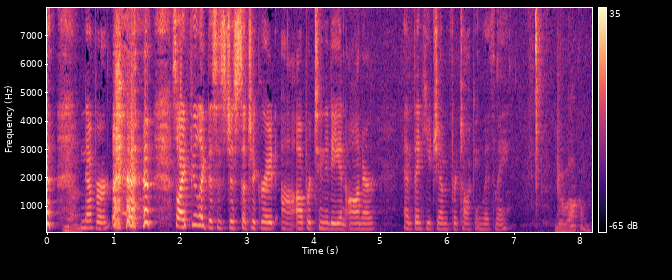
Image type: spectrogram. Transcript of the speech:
Never. so I feel like this is just such a great uh, opportunity and honor. And thank you, Jim, for talking with me. You're welcome.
